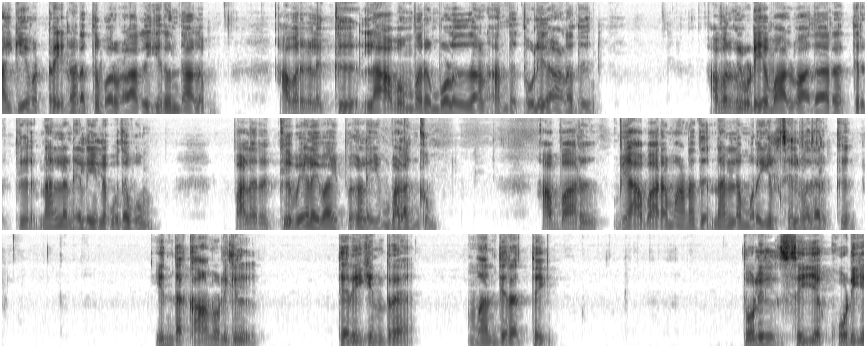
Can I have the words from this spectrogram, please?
ஆகியவற்றை நடத்துபவர்களாக இருந்தாலும் அவர்களுக்கு லாபம் வரும்பொழுதுதான் அந்த தொழிலானது அவர்களுடைய வாழ்வாதாரத்திற்கு நல்ல நிலையில் உதவும் பலருக்கு வேலைவாய்ப்புகளையும் வழங்கும். அவ்வாறு வியாபாரமானது நல்ல முறையில் செல்வதற்கு இந்த காணொளியில் தெரிகின்ற மந்திரத்தை தொழில் செய்யக்கூடிய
